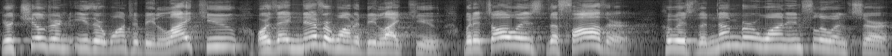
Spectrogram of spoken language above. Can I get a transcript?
Your children either want to be like you or they never want to be like you, but it's always the father who is the number one influencer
